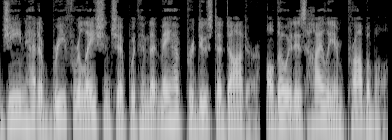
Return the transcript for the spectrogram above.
Jean had a brief relationship with him that may have produced a daughter, although it is highly improbable.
